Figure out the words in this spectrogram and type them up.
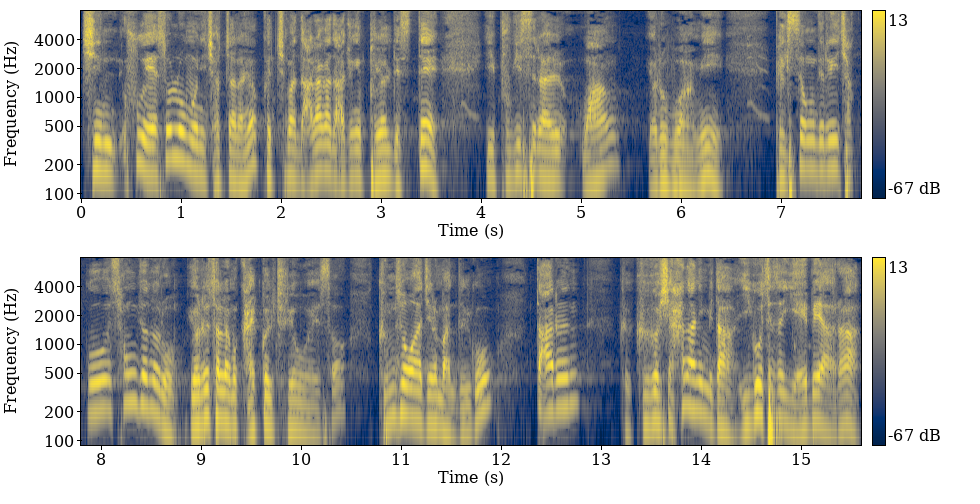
진 후에 솔로몬이 졌잖아요. 그렇지만 나라가 나중에 분열됐을 때 이 북이스라엘 왕 여로보암이 백성들이 자꾸 성전으로 예루살렘을 갈 걸 두려워해서 금송아지를 만들고 다른 그 그것이 하나님이다. 이곳에서 예배하라.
